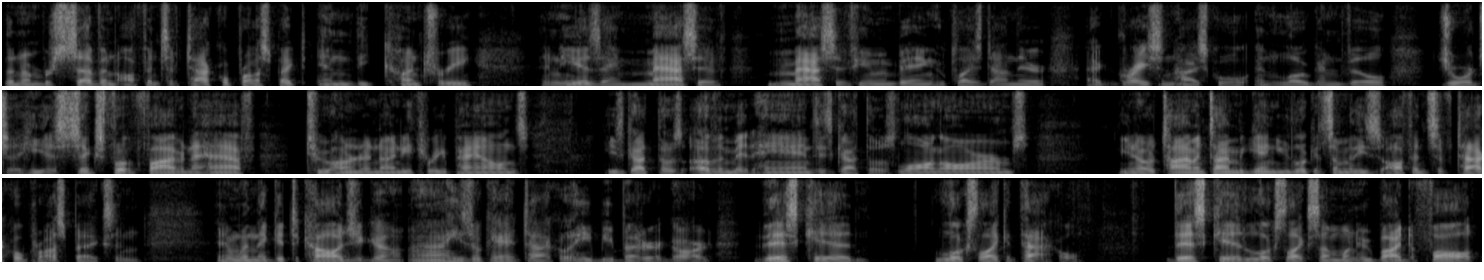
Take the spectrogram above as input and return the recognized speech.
the number seven offensive tackle prospect in the country and he is a massive, massive human being who plays down there at Grayson High School in Loganville, Georgia. He is six foot five and a half, 293 pounds. He's got those oven mitt hands. He's got those long arms. You know, time and time again, you look at some of these offensive tackle prospects, and and when they get to college, you go, ah, he's okay at tackle. He'd be better at guard. This kid looks like a tackle. This kid looks like someone who, by default,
